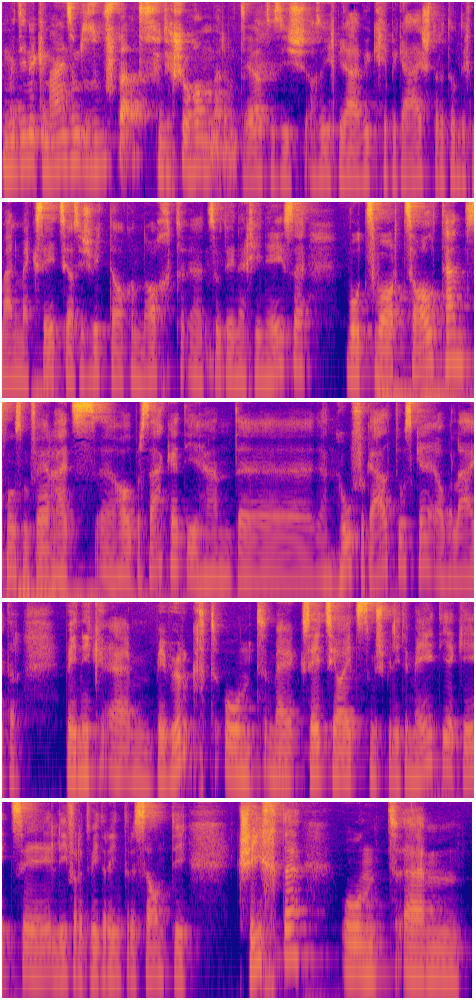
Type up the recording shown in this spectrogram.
Und mit ihnen gemeinsam das aufbaut. Das finde ich schon Hammer. Und ja, das ist, also ich bin auch wirklich begeistert und ich meine, man sieht es ja, es ist wie Tag und Nacht äh, zu den Chinesen. die zwar gezahlt haben, das muss man fairheitshalber sagen, die haben, äh, die haben einen Haufen Geld ausgegeben, aber leider wenig ähm, bewirkt. Und man sieht es ja jetzt zum Beispiel in den Medien, GC liefert wieder interessante Geschichten und ähm,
